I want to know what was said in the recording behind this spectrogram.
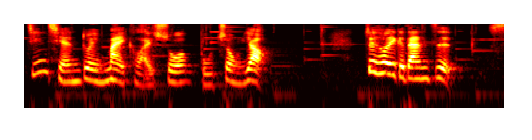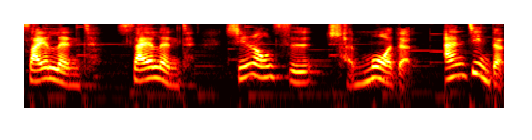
金钱对 Mike 来说不重要。最后一个单字 silent，silent 形容词，沉默的，安静的。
